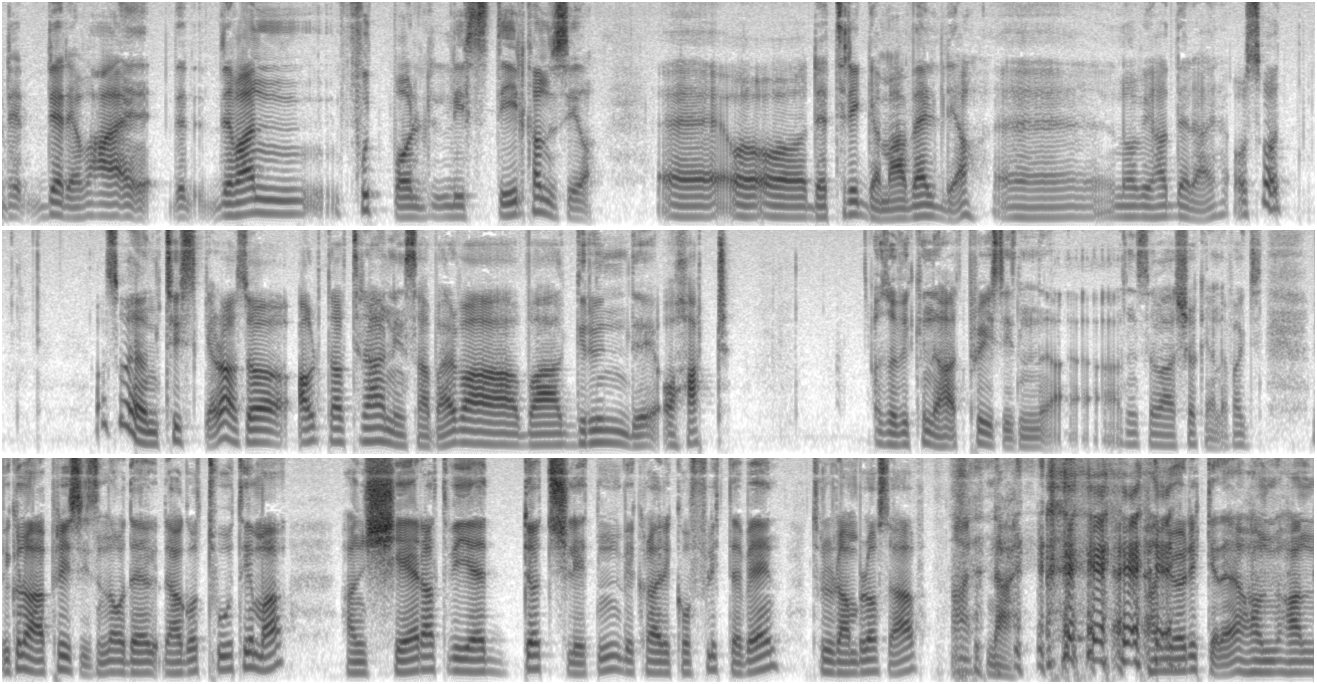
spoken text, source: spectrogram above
det, det, det, var, det, det, var, en fotballstil, kan du si. da. Eh, og, og, det trigga meg veldig ja, eh, når vi hadde det der. Og så er jeg en tysker, da, så alt av treningsarbeid var, var grundig og hardt. Og så vi kunne hatt preseason Jeg syns det var sjokkerende, faktisk. Vi kunne ha preseason, og det, det har gått to timer. Han ser at vi er dødssliten, vi klarer ikke å flytte bein. Tror han blåser av? Nei. Nei. Han gjør ikke det. Han, han,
